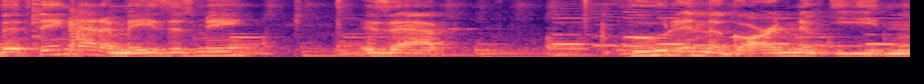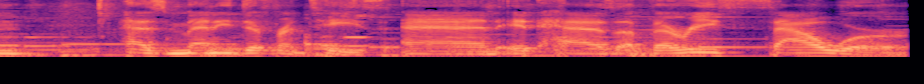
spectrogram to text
the thing that amazes me is that food in the Garden of Eden has many different tastes and it has a very sour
